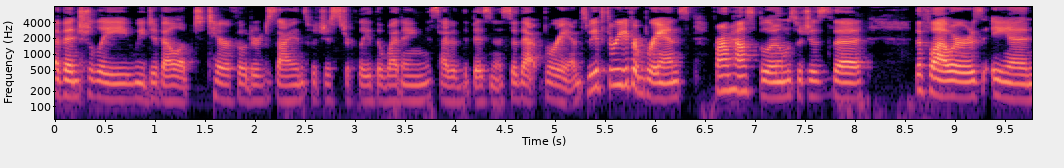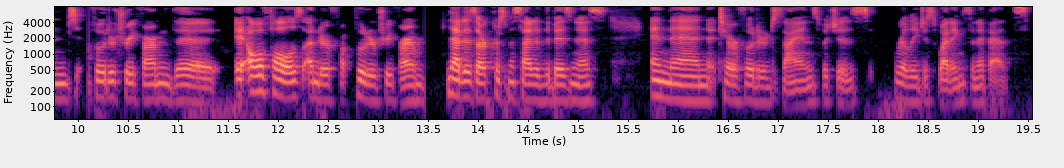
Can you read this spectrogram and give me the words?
eventually we developed Tara Fodor Designs, which is strictly the wedding side of the business. So that brand. So we have three different brands Farmhouse Blooms, which is the the flowers and Fodor Tree Farm. The it all falls under Fodor Tree Farm. That is our Christmas side of the business, and then Tara Fodor Designs, which is really just weddings and events.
